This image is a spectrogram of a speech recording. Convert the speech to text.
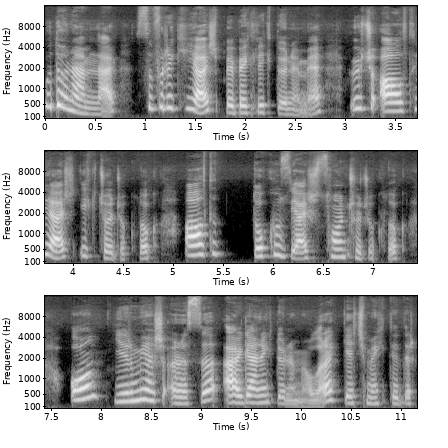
Bu dönemler 0-2 yaş bebeklik dönemi, 3-6 yaş ilk çocukluk, 6-9 yaş son çocukluk, 10-20 yaş arası ergenlik dönemi olarak geçmektedir.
